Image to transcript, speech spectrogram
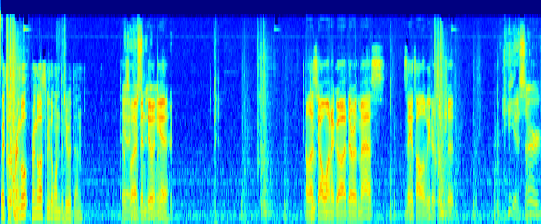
Wait, so Pringle Pringle has to be the one to do it then. That's Yeah, what I've been be doing. Yeah. Unless y'all want to go out there with masks, say it's Halloween or some shit. yes, sir.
